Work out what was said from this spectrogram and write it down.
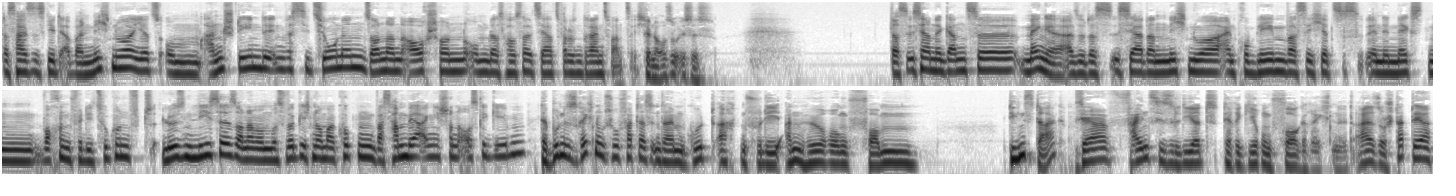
Das heißt, es geht aber nicht nur jetzt um anstehende Investitionen, sondern auch schon um das Haushaltsjahr 2023. Genau so ist es. Das ist ja eine ganze Menge. Also das ist ja dann nicht nur ein Problem, was sich jetzt in den nächsten Wochen für die Zukunft lösen ließe, sondern man muss wirklich nochmal gucken, was haben wir eigentlich schon ausgegeben? Der Bundesrechnungshof hat das in seinem Gutachten für die Anhörung vom Dienstag sehr fein ziseliert der Regierung vorgerechnet. Also statt der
